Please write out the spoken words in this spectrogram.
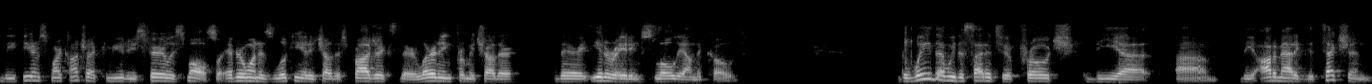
the Ethereum smart contract community is fairly small. So everyone is looking at each other's projects, they're learning from each other, they're iterating slowly on the code the way that we decided to approach the uh, um, the automatic detection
